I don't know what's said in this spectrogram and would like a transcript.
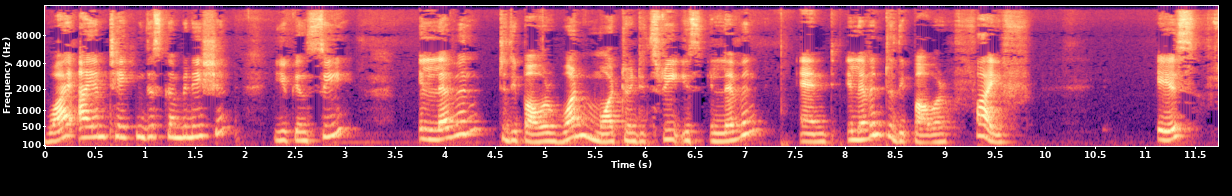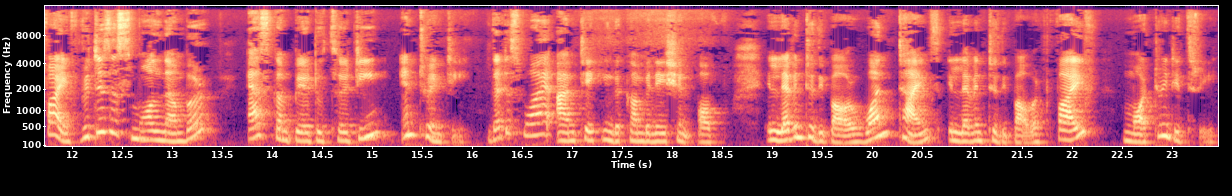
Why I am taking this combination? You can see 11 to the power 1 mod 23 is 11 and 11 to the power 5 is 5 which is a small number as compared to 13 and 20. That is why I'm taking the combination of 11 to the power 1 times 11 to the power 5 mod 23.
